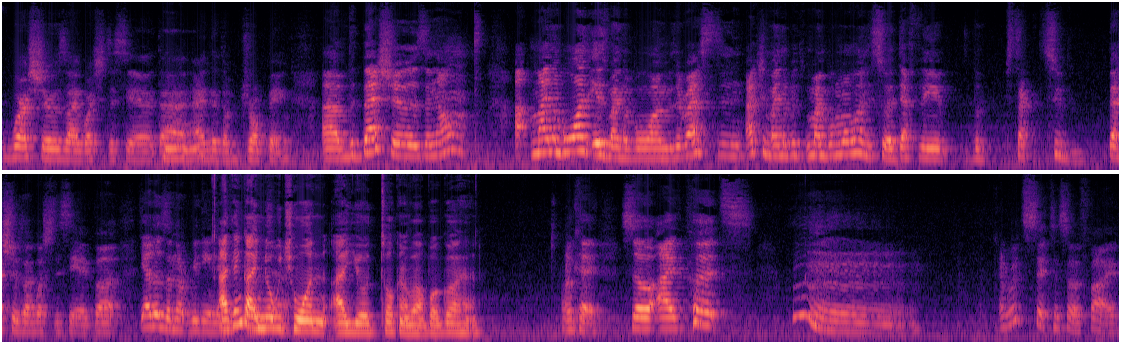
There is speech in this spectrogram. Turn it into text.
worst shows I watched this year that Mm-hmm. I ended up dropping. Um, the best shows, and um, uh, my number one is my number one. But the rest, actually, my number my number one is so definitely the sec- two best shows I've watched this year. But the others are not really. In I think I know which one uh, you're talking about, but go ahead. Okay, so I put. Hmm. I wrote six instead of five.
